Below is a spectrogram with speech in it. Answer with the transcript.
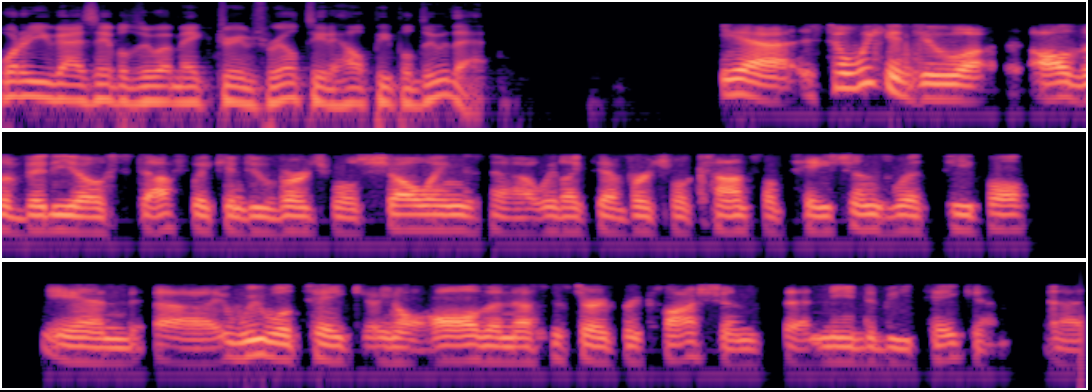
What are you guys able to do at Making Dreams Realty to help people do that? Yeah, so we can do uh, all the video stuff. We can do virtual showings. Uh, we like to have virtual consultations with people, and uh, we will take you know all the necessary precautions that need to be taken. Uh,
